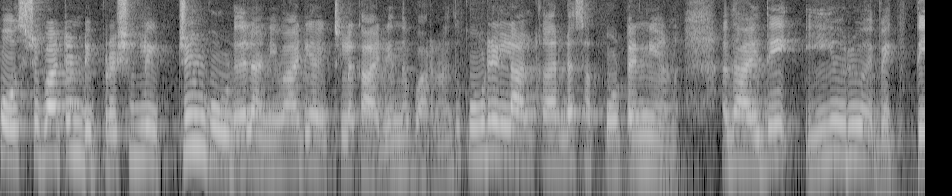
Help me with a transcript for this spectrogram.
പോസ്റ്റ് പാർട്ടം ഡിപ്രഷനിൽ ഏറ്റവും കൂടുതൽ അനിവാര്യമായിട്ടുള്ള കാര്യം എന്ന് പറയുന്നത് കൂടെയുള്ള ആൾക്കാരുടെ സപ്പോർട്ട് തന്നെയാണ്. അതായത് ഈ ഒരു വ്യക്തി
